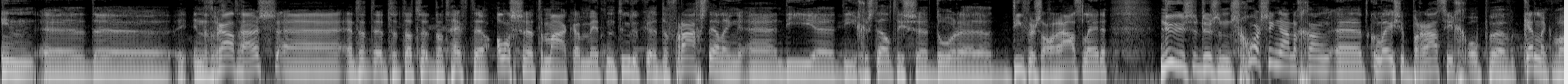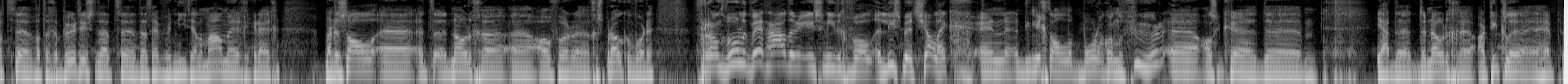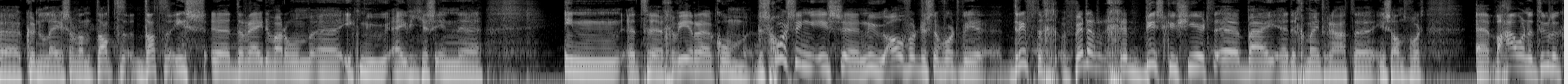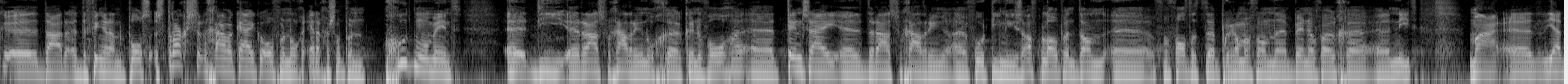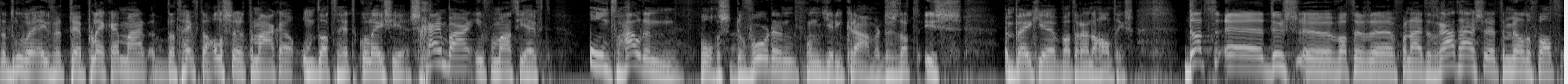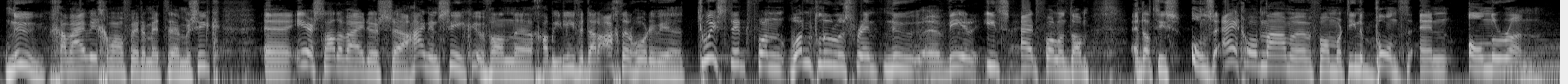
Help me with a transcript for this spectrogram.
in, uh, de, in het raadhuis. Uh, en dat, dat, dat, dat heeft uh, alles te maken met natuurlijk de vraagstelling die, die gesteld is door diverse raadsleden. Nu is er dus een schorsing aan de gang. het college beraadt zich op kennelijk wat, wat er gebeurd is. Dat, dat hebben we niet helemaal meegekregen. Maar er zal het nodige over gesproken worden. Verantwoordelijk wethouder is in ieder geval Lisbeth Schalek. En die ligt al behoorlijk onder vuur. als ik de ja, de, de nodige artikelen heb uh, kunnen lezen. Want dat, dat is uh, de reden waarom uh, ik nu eventjes in, in het geweer kom. De schorsing is nu over, dus er wordt weer driftig verder gediscussieerd bij de gemeenteraad in Zandvoort. Uh, we houden natuurlijk uh, daar de vinger aan de pols. Straks gaan we kijken of we nog ergens op een goed moment uh, die raadsvergadering nog kunnen volgen. tenzij de raadsvergadering voor tien is afgelopen, dan vervalt het programma van Benno Veugen niet. Maar ja, dat doen we even ter plekke. Maar dat heeft alles te maken omdat het college schijnbaar informatie heeft onthouden volgens de woorden van Jerry Kramer. Dus dat is een beetje wat er aan de hand is. Dat uh, dus uh, wat er uh, vanuit het raadhuis te melden valt. Nu gaan wij weer gewoon verder met muziek. eerst hadden wij dus Hide and Seek van Gabi Lieve. Daarachter hoorden we Twisted van One Clueless Friend. Nu weer iets uit Volendam. En dat is onze eigen opname van Martine Bond en On The Run.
